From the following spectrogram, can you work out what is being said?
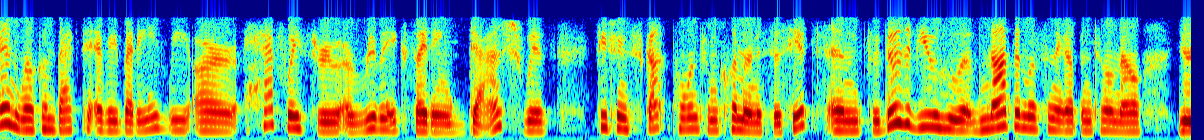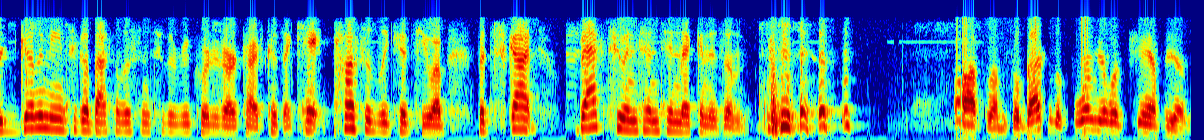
And welcome back to everybody. We are halfway through a really exciting dash with featuring Scott Pullan from Klemmer and Associates. And for those of you who have not been listening up until now, you're gonna need to go back and listen to the recorded archive because I can't possibly catch you up. But Scott, back to intention mechanism. Awesome. So back to the Formula Champion.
